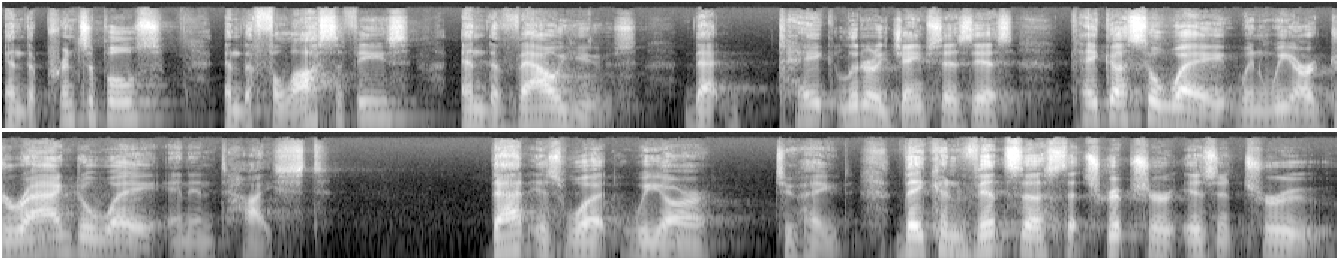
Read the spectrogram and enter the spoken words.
and the principles and the philosophies and the values that take, literally, James says this take us away when we are dragged away and enticed. That is what we are to hate. They convince us that Scripture isn't true.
